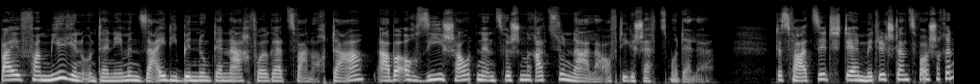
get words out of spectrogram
Bei Familienunternehmen sei die Bindung der Nachfolger zwar noch da, aber auch sie schauten inzwischen rationaler auf die Geschäftsmodelle. Das Fazit der Mittelstandsforscherin?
